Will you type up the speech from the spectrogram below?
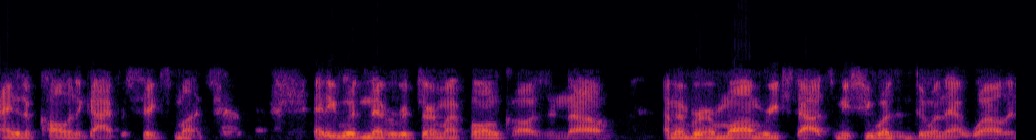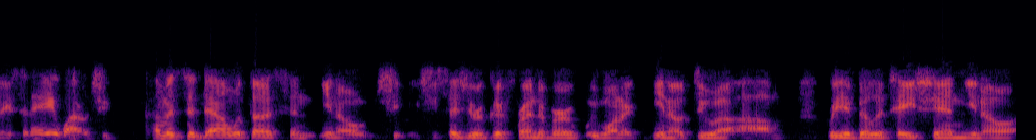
I ended up calling the guy for six months, and he would never return my phone calls. And um, I remember her mom reached out to me. She wasn't doing that well, and they said, "Hey, why don't you come and sit down with us?" And you know, she she says you're a good friend of her. We want to, you know, do a um, rehabilitation. You know,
